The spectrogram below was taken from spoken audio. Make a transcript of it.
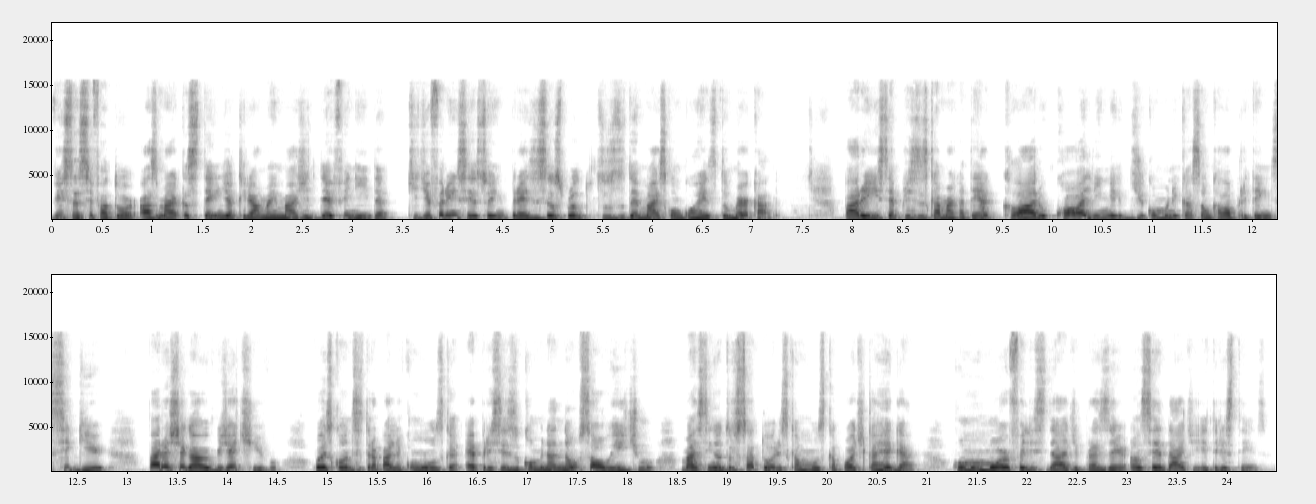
Visto esse fator, as marcas tendem a criar uma imagem definida que diferencia sua empresa e seus produtos dos demais concorrentes do mercado. Para isso, é preciso que a marca tenha claro qual a linha de comunicação que ela pretende seguir para chegar ao objetivo, pois quando se trabalha com música, é preciso combinar não só o ritmo, mas sim outros fatores que a música pode carregar, como humor, felicidade, prazer, ansiedade e tristeza.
